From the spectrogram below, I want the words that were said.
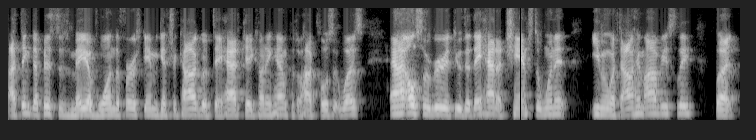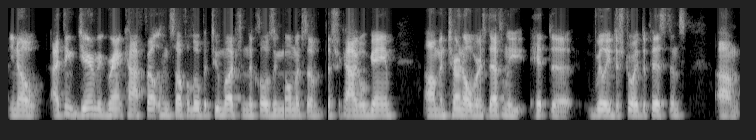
I think the Pistons may have won the first game against Chicago if they had Cade Cunningham because of how close it was. And I also agree with you that they had a chance to win it even without him, obviously. But, you know, I think Jerami Grant kind of felt himself a little bit too much in the closing moments of the Chicago game. Um, and turnovers definitely hit the really destroyed the Pistons. Um,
